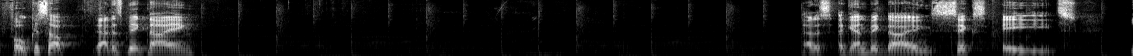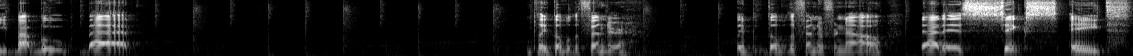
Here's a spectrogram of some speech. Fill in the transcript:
Focus up. That is big dying. That is again big dying. Six eight. Eat bad boob. Bad. Play double defender play double defender for now. That is six, eight.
